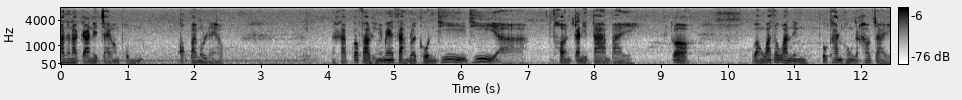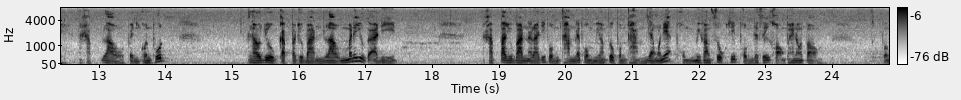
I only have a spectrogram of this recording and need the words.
พันธนาการในใจของผมออกไปหมดแล้วนะครับ ก็ฝากถึงแม่แม่สามร้อยคนที่ที่อถอนการติดตามไป ก็ หวังว่าสักวันหนึ่งพวกท่านคงจะเข้าใจนะครับ เราเป็นคนพุทธ เราอยู่กับปัจจุบันเราไม่ได้อยู่กับอดีตครับปัจจุบันอะไรที่ผมทำและผมมีความสุขผมทำอย่างวันเนี้ยผมมีความสุขที่ผมจะซื้อของให้น้องตอง ผม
